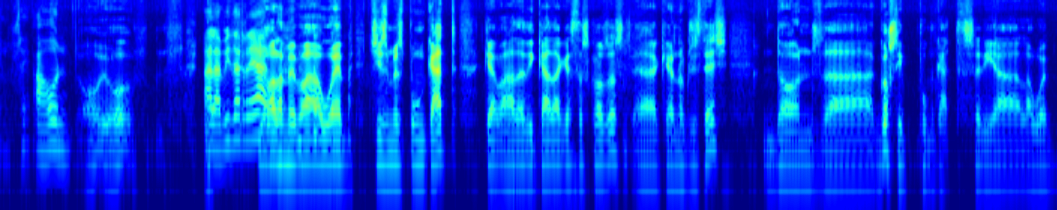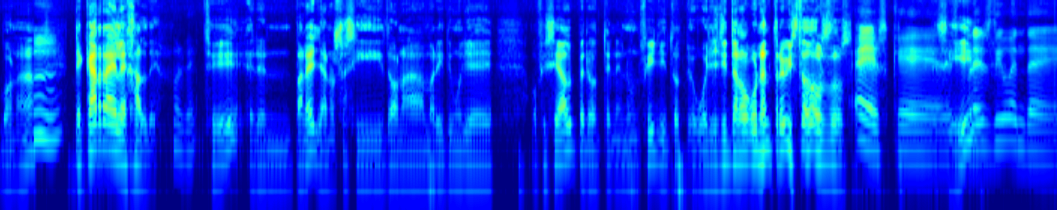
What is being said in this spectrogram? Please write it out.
No sé, a on? Oh, jo, A la vida real? jo a la meva web xismes.cat, que va dedicada a aquestes coses, eh, que no existeix, doncs de gossip.cat seria la web bona. Mm. Tecarra Elejalde. Molt bé. Sí, eren parella, no sé si dona, marit i muller oficial, però tenen un fill i tot. Ho he llegit en alguna entrevista dels dos. És que Sí? després diuen de...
